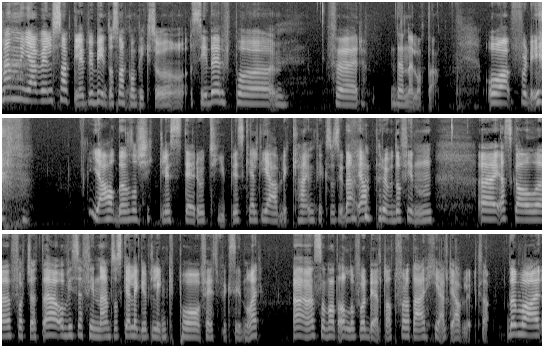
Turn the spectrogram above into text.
men jeg vil snakke litt Vi begynte å snakke om Pixo-sider før denne låta. Og fordi jeg hadde en sånn skikkelig stereotypisk, helt jævlig klein Pixo-side. Jeg har prøvd å finne den. Eh, jeg skal eh, fortsette, og hvis jeg finner den, så skal jeg legge ut link på Facebook-siden vår. Sånn at alle får deltatt, for at det er helt jævlig. Liksom. Den, var,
